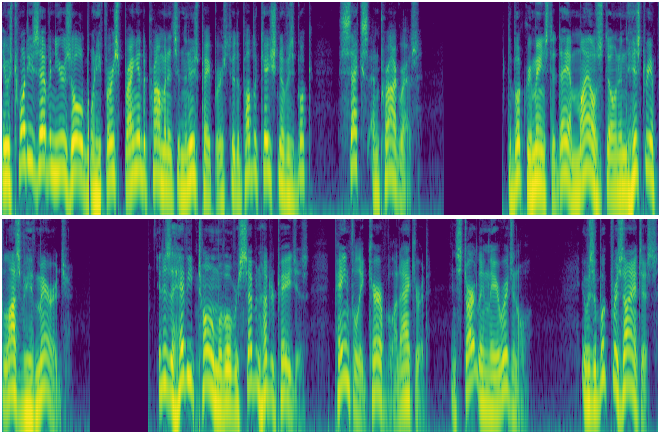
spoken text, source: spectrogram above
He was 27 years old when he first sprang into prominence in the newspapers through the publication of his book, Sex and Progress. The book remains today a milestone in the history and philosophy of marriage. It is a heavy tome of over 700 pages, painfully careful and accurate, and startlingly original. It was a book for scientists,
